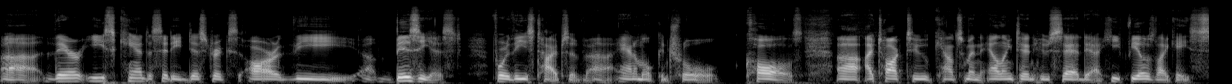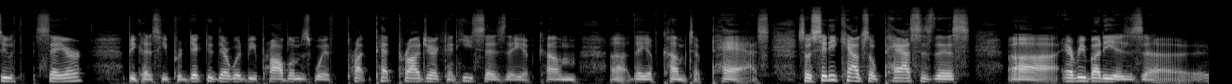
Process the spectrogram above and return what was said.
Uh, their East Kansas City districts are the busiest for these types of animal control calls. Uh, I talked to Councilman Ellington, who said uh, he feels like a soothsayer because he predicted there would be problems with Pet Project, and he says they have come uh, they have come to pass. So City Council passes this. Uh, everybody is uh,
